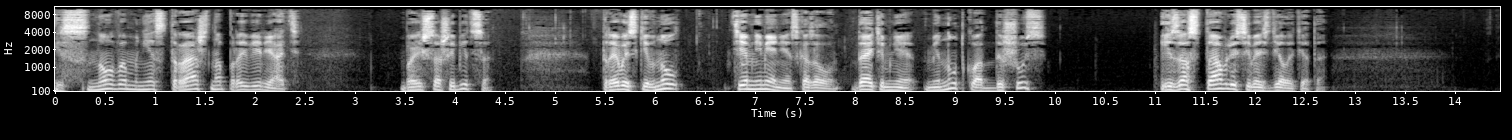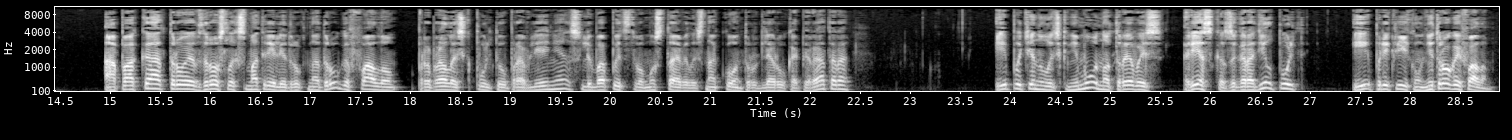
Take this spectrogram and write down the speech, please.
И снова мне страшно проверять. Боишься ошибиться? Тревес кивнул. Тем не менее, сказал он, дайте мне минутку, отдышусь и заставлю себя сделать это. А пока трое взрослых смотрели друг на друга, Фалло пробралась к пульту управления, с любопытством уставилась на контур для рук оператора и потянулась к нему, но Тревес резко загородил пульт и прикрикнул «Не трогай Фалом!».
